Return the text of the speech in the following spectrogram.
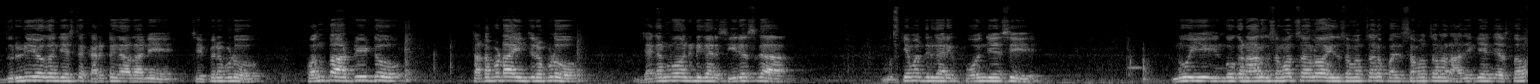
దుర్వినియోగం చేస్తే కరెక్ట్ కాదా అని చెప్పినప్పుడు కొంత అటు ఇటు తటపటాయించినప్పుడు జగన్మోహన్ రెడ్డి గారు సీరియస్గా ముఖ్యమంత్రి గారికి ఫోన్ చేసి నువ్వు ఇంకొక నాలుగు సంవత్సరాలు ఐదు సంవత్సరాలు పది సంవత్సరాలు రాజకీయం చేస్తావు.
